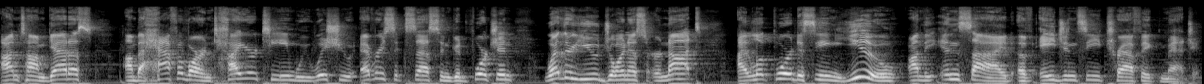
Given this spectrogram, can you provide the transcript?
I'm Tom Gaddis. On behalf of our entire team, we wish you every success and good fortune. Whether you join us or not, I look forward to seeing you on the inside of Agency Traffic Magic.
